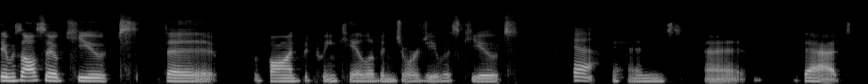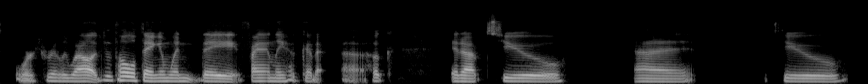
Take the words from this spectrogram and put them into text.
it was also cute. The bond between Caleb and Georgie was cute. Yeah. and uh, that worked really well. Just the whole thing, and when they finally hook it uh, hook it up to uh, to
